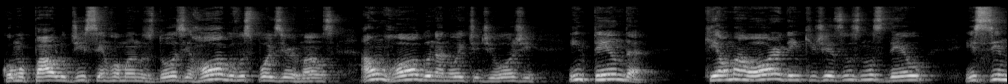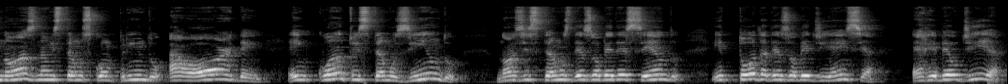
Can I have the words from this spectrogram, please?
Como Paulo disse em Romanos 12: Rogo-vos, pois, irmãos, há um rogo na noite de hoje. Entenda que é uma ordem que Jesus nos deu, e se nós não estamos cumprindo a ordem enquanto estamos indo, nós estamos desobedecendo, e toda desobediência é rebeldia,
